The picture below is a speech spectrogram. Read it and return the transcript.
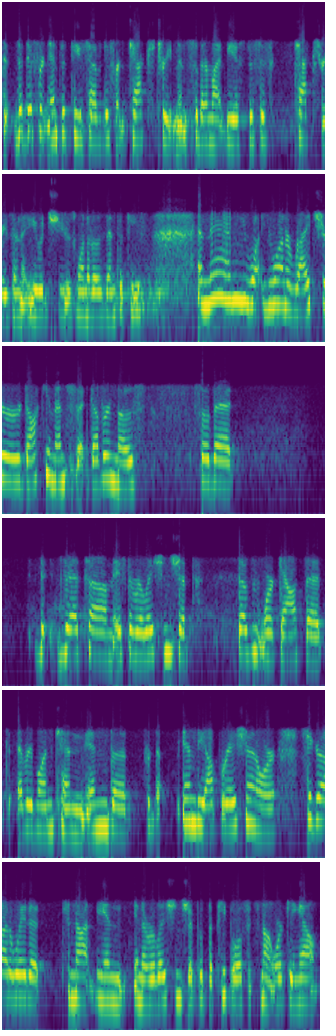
the different entities have different tax treatments so there might be a specific tax reason that you would choose one of those entities and then you wa- you want to write your documents that govern those so that th- that um, if the relationship doesn't work out that everyone can end the end the operation or figure out a way to to not be in in a relationship with the people if it's not working out.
